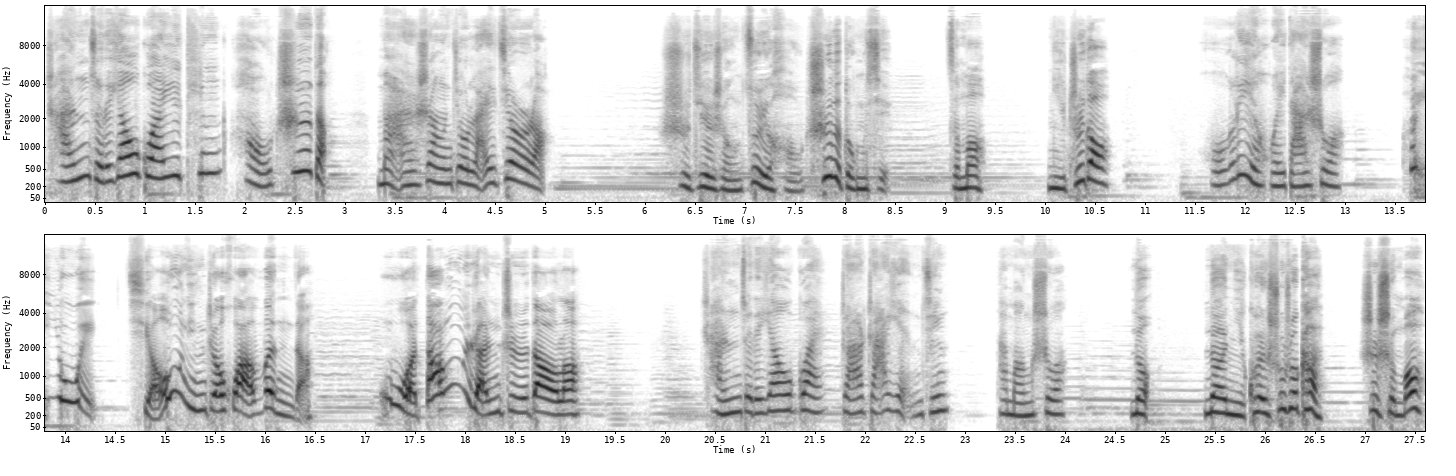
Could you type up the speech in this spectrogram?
馋嘴的妖怪一听好吃的，马上就来劲儿了。世界上最好吃的东西，怎么，你知道？狐狸回答说：“哎呦喂，瞧您这话问的，我当然知道了。”馋嘴的妖怪眨眨眼睛，他忙说：“那，那你快说说看，是什么？”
